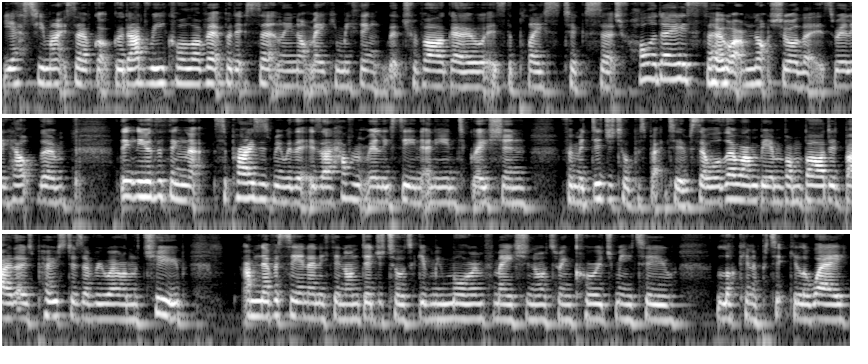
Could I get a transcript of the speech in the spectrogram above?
Yes, you might say I've got good ad recall of it, but it's certainly not making me think that Trivago is the place to search for holidays. So I'm not sure that it's really helped them. I think the other thing that surprises me with it is I haven't really seen any integration from a digital perspective. So although I'm being bombarded by those posters everywhere on the tube, I'm never seeing anything on digital to give me more information or to encourage me to look in a particular way.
